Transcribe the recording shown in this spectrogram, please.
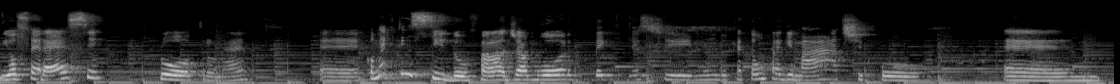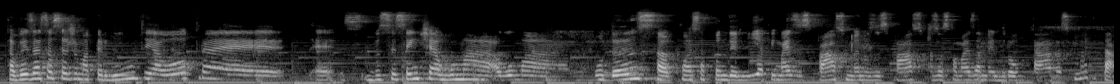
e oferece para o outro, né? É, como é que tem sido falar de amor dentro deste mundo que é tão pragmático? É, talvez essa seja uma pergunta e a outra é, é você sente alguma alguma mudança com essa pandemia? Tem mais espaço, menos espaço? As pessoas estão mais amedrontadas? Como é que tá?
